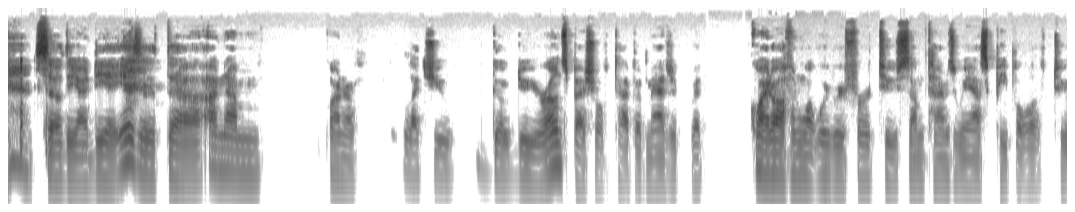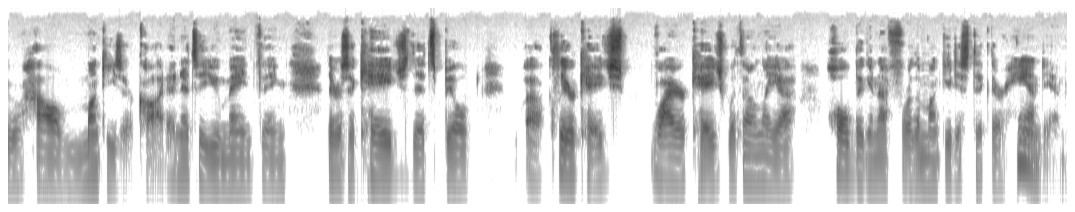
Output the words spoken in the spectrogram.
so the idea is that, uh, and I'm going to let you go do your own special type of magic, but quite often what we refer to, sometimes we ask people to how monkeys are caught, and it's a humane thing. There's a cage that's built, a clear cage, wire cage with only a hole big enough for the monkey to stick their hand in.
